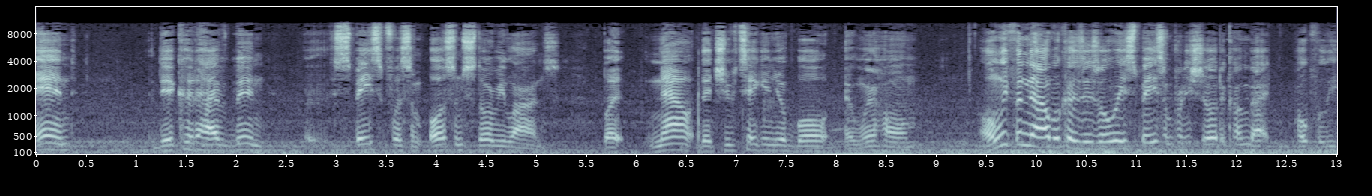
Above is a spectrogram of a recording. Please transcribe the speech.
And there could have been uh, space for some awesome storylines. But now that you've taken your ball and we're home, only for now because there's always space, I'm pretty sure, to come back, hopefully.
